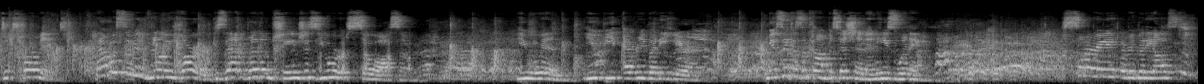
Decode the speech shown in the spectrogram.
determined. That must have been really hard because that rhythm changes. You were so awesome. You win. You beat everybody here. Music is a competition and he's winning. Sorry, everybody else.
